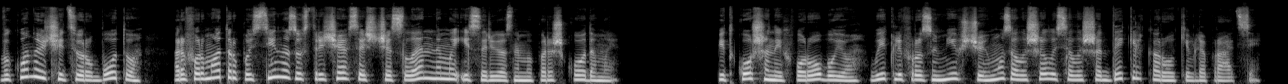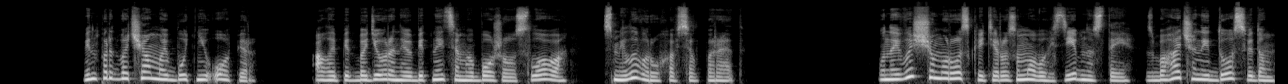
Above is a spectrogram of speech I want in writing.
Виконуючи цю роботу, реформатор постійно зустрічався з численними і серйозними перешкодами. Підкошений хворобою, Вікліф розумів, що йому залишилося лише декілька років для праці. Він передбачав майбутній опір, але, підбадьорений обітницями Божого Слова, сміливо рухався вперед. У найвищому розквіті розумових здібностей, збагачений досвідом,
